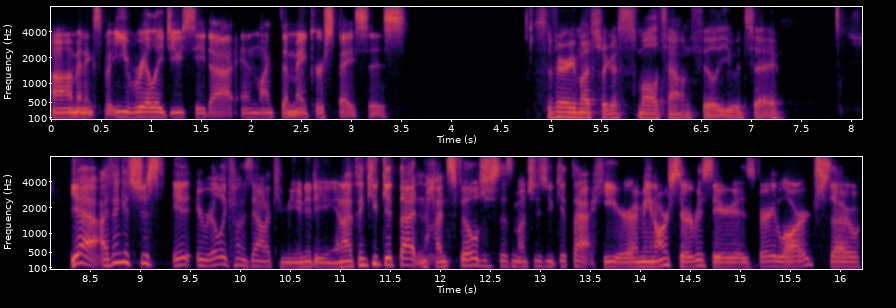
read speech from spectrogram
um, and exp- you really do see that in like the maker spaces. So very much like a small town feel, you would say yeah, I think it's just it, it really comes down to community. And I think you get that in Huntsville just as much as you get that here. I mean, our service area is very large. So,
